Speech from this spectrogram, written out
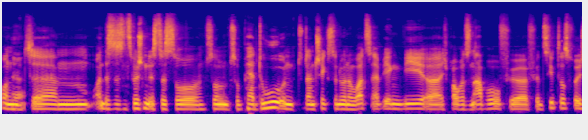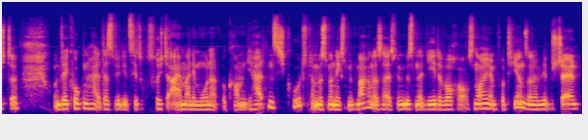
Und, ja. ähm, und das ist inzwischen ist das so, so, so per Du und dann schickst du nur eine WhatsApp irgendwie, äh, ich brauche jetzt ein Abo für, für Zitrusfrüchte. Und wir gucken halt, dass wir die Zitrusfrüchte einmal im Monat bekommen. Die halten sich gut, da müssen wir nichts mitmachen. Das heißt, wir müssen nicht jede Woche aufs Neue importieren, sondern wir bestellen.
